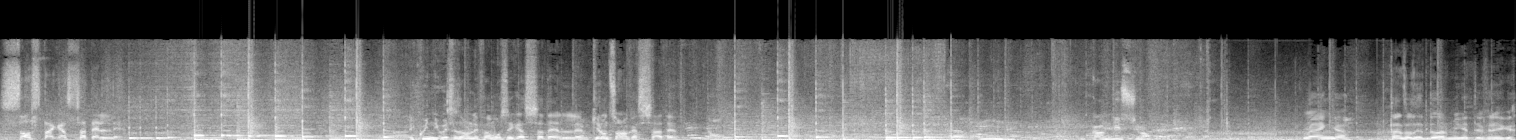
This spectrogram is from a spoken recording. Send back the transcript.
Sosta cassatelle. Quindi queste sono le famose cassatelle? Che non sono cassate? No. Mmm, caldissimo. Venga. Tanto te dormi, che te frega.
